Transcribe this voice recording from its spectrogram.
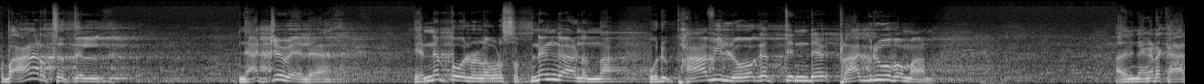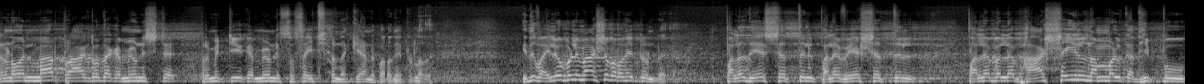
അപ്പോൾ ആ അർത്ഥത്തിൽ ഞാറ്റുവേല എന്നെപ്പോലുള്ളവർ സ്വപ്നം കാണുന്ന ഒരു ഭാവി ലോകത്തിന്റെ പ്രാഗ്രൂപമാണ്. അതിന് ഞങ്ങളുടെ കാരണവന്മാർ പ്രാകൃത കമ്മ്യൂണിസ്റ്റ് പ്രിമിറ്റീവ് കമ്മ്യൂണിസ്റ്റ് സൊസൈറ്റി എന്നൊക്കെയാണ് പറഞ്ഞിട്ടുള്ളത്. ഇത് വൈലോപ്പള്ളി മാഷ് പറഞ്ഞിട്ടുണ്ട്. പല ദേശത്തിൽ പല വേഷത്തിൽ പല പല ഭാഷയിൽ നമ്മൾ കഥിപ്പു.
